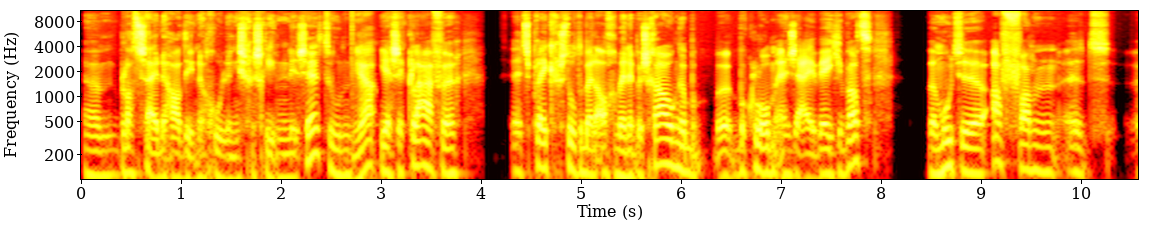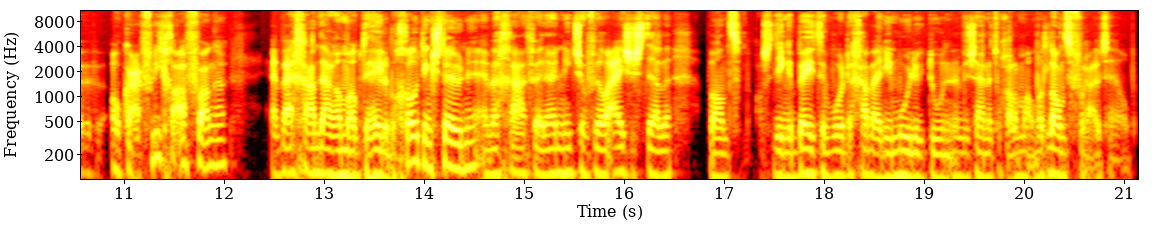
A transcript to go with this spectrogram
ehm bladzijde hadden in de GroenLinks-geschiedenis. Hè? Toen Ja. Jesse Klaver het spreekgestoelte bij de algemene beschouwingen be- be- beklom en zei: Weet je wat, we moeten af van het eh, elkaar vliegen afvangen. En wij gaan daarom ook de hele begroting steunen. En we gaan verder niet zoveel eisen stellen. Want als dingen beter worden, gaan wij niet moeilijk doen. En we zijn er toch allemaal om het land vooruit te helpen.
